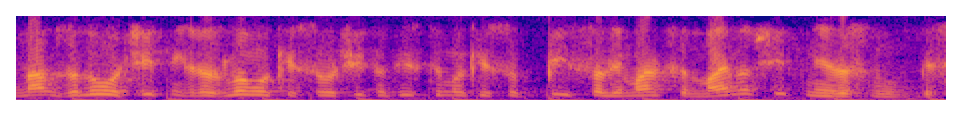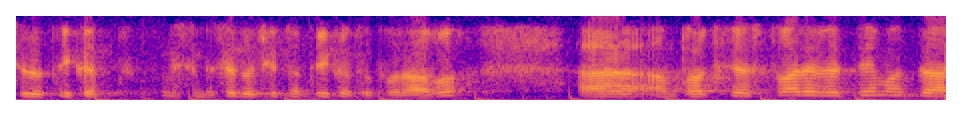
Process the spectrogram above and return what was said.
nam zelo očitnih razlogov, ki so očitno tistemu, ki so pisali malce manj očitni, da sem besedo trikrat, mislim, besedo očitno trikrat uporabil, uh, ampak stvar je v tem, da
